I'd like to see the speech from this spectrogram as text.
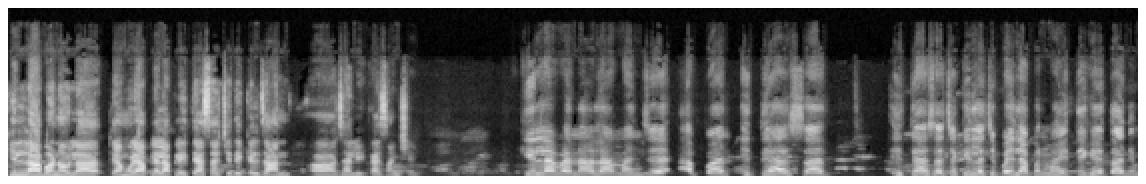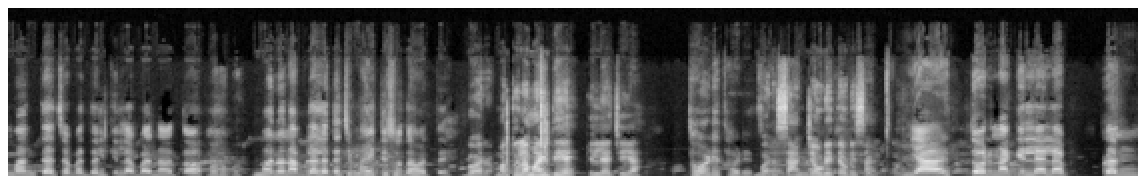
किल्ला बनवला त्यामुळे आपल्याला आपल्या इतिहासाची देखील जाण अ, झाली. काय सांगशील? किल्ला बनवला म्हणजे आपण इतिहासात इतिहासाच्या किल्ल्याची पहिले आपण माहिती घेतो आणि मग त्याच्याबद्दल किल्ला बनवतो. बरोबर. म्हणून आपल्याला त्याची माहिती सुद्धा होते. बरं. मग तुला माहिती आहे किल्ल्याची या? थोडी थोडी बरं सांग. जेवढे तेवढे सांग. या तोरणा किल्ल्याला प्रं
